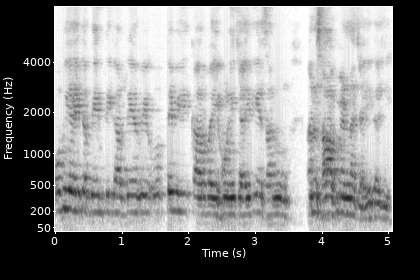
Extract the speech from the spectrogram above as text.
ਉਹ ਵੀ ਅਸੀਂ ਤਾਂ ਬੇਨਤੀ ਕਰਦੇ ਆ ਵੀ ਉੱਤੇ ਵੀ ਕਾਰਵਾਈ ਹੋਣੀ ਚਾਹੀਦੀ ਹੈ ਸਾਨੂੰ। ਇਨਸਾਫ ਮਿਲਣਾ ਚਾਹੀਦਾ ਜੀ।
